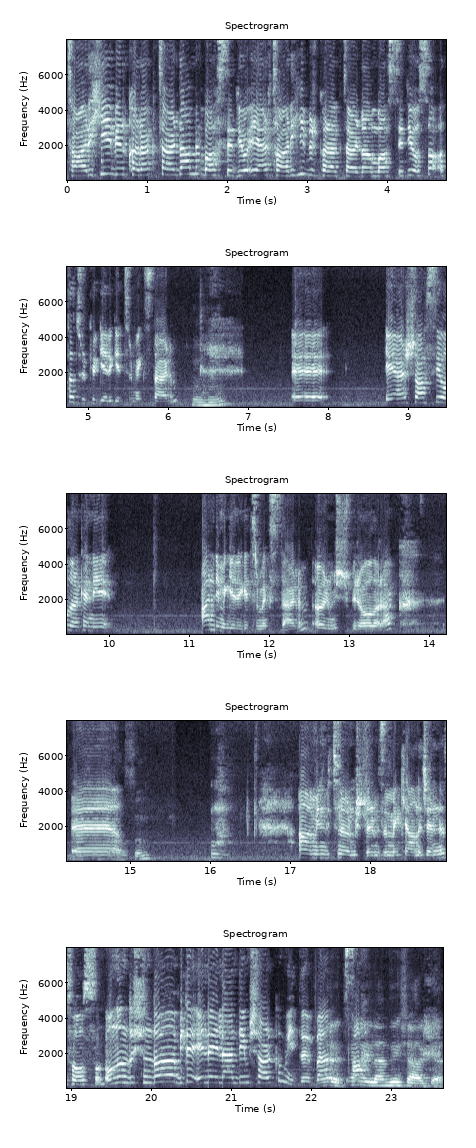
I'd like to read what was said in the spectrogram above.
tarihi bir karakterden mi bahsediyor? Eğer tarihi bir karakterden bahsediyorsa Atatürk'ü geri getirmek isterdim. Hı hı. Ee, eğer şahsi olarak hani annemi geri getirmek isterdim ölmüş biri olarak. Ee, olsun. amin bütün ölmüşlerimizin mekanı cennet olsun. Onun dışında bir de en eğlendiğim şarkı mıydı? Ben Evet en eğlendiğin şarkı.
